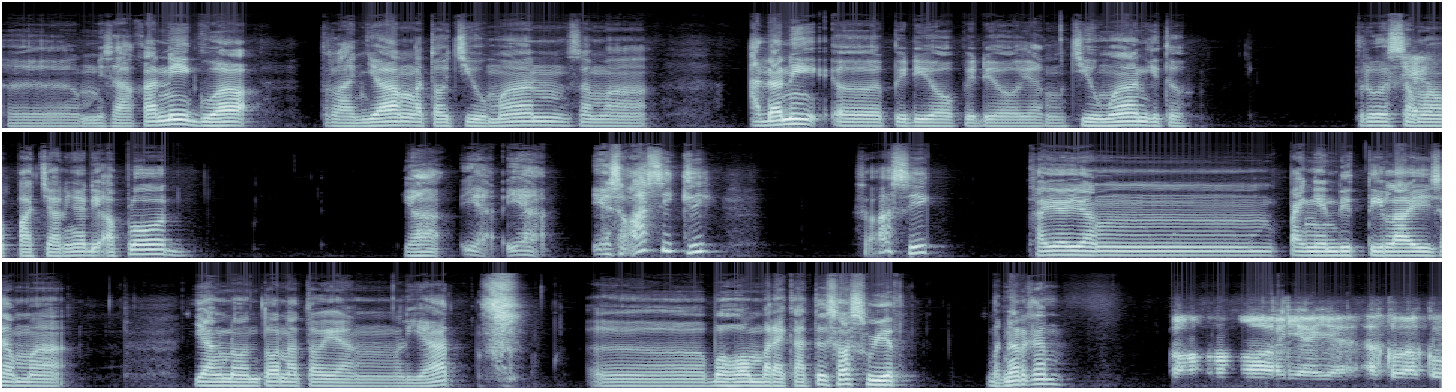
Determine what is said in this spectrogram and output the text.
Eh, misalkan nih gua telanjang atau ciuman sama ada nih eh, video-video yang ciuman gitu. Terus sama pacarnya diupload. Ya ya ya ya so asik sih. So asik. Kayak yang pengen ditilai sama yang nonton atau yang lihat eh bahwa mereka tuh so sweet. Bener kan? Oh, oh iya iya. Aku aku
